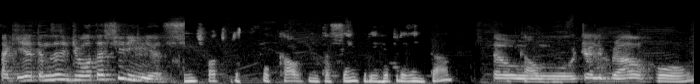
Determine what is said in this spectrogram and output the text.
aqui já temos de volta as tirinhas. A gente volta. O Calvin tá sempre representado. É o, o Charlie Brown. O,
